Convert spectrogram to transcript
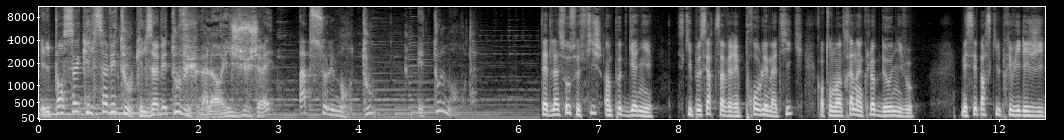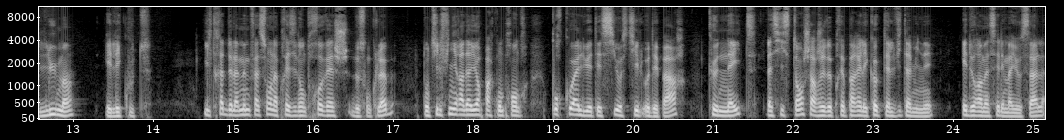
Ils pensaient qu'ils savaient tout, qu'ils avaient tout vu, alors ils jugeaient absolument tout et tout le monde. Ted Lasso se fiche un peu de gagner, ce qui peut certes s'avérer problématique quand on entraîne un club de haut niveau. Mais c'est parce qu'il privilégie l'humain et l'écoute. Il traite de la même façon la présidente Revèche de son club, dont il finira d'ailleurs par comprendre pourquoi elle lui était si hostile au départ, que Nate, l'assistant chargé de préparer les cocktails vitaminés et de ramasser les maillots sales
